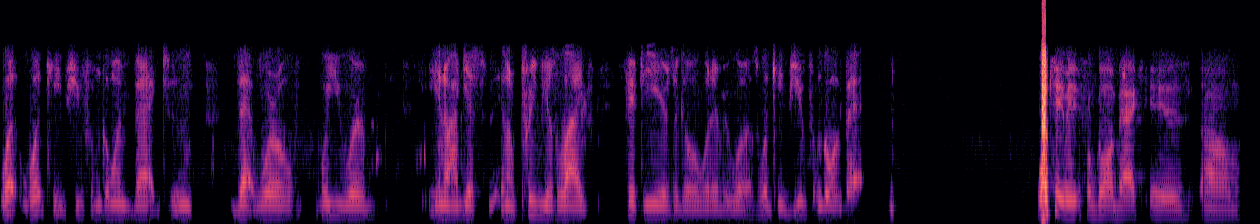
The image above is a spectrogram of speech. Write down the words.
what what keeps you from going back to that world where you were, you know, I guess in a previous life, fifty years ago or whatever it was? What keeps you from going back? What keeps me from going back is um,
